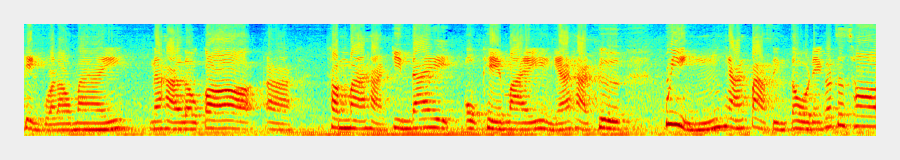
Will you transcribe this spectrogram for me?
เก่งกว่าเราไหมนะคะแล้วก็ทำมาหากินได้โอเคไหมอย่างเงี้ยค่ะ คือ ผู้หญิงงานปากสิงโตเนี่ยก็จะชอบ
